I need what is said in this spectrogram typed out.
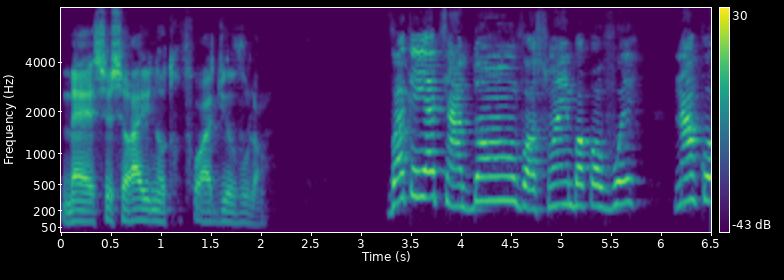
Mais ce sera une autre fois, Dieu voulant. Vɔ ke yɛ tia dɔn vɔ sɔn bɔ kɔ voe na ko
